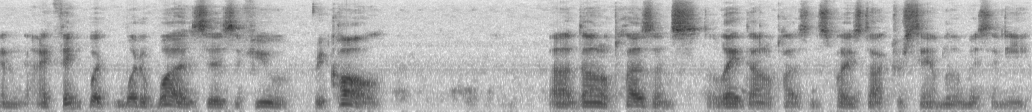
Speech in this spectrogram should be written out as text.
And I think what, what it was is, if you recall, uh, Donald Pleasence, the late Donald Pleasence, plays Dr. Sam Loomis, and he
